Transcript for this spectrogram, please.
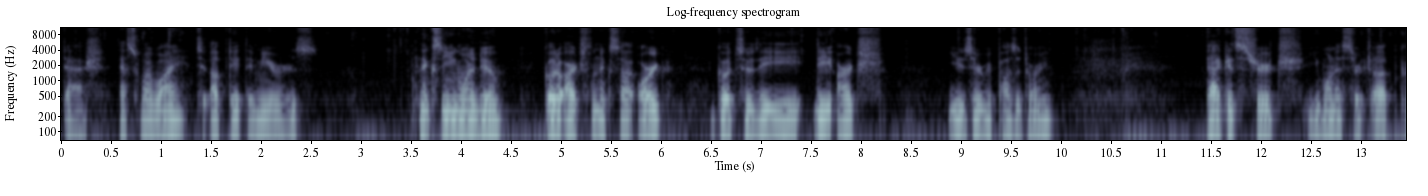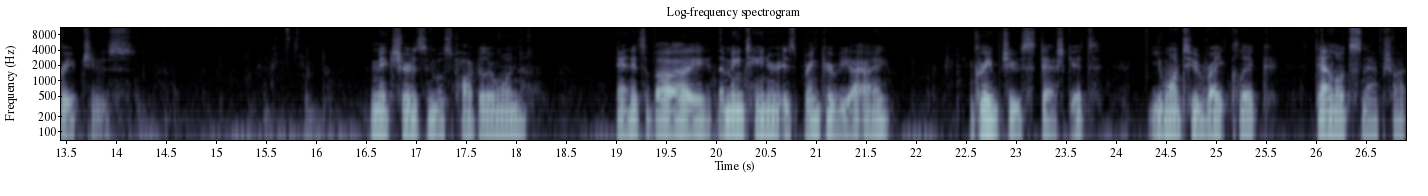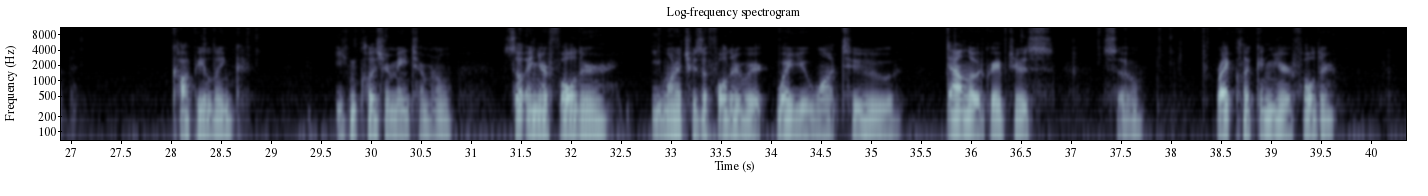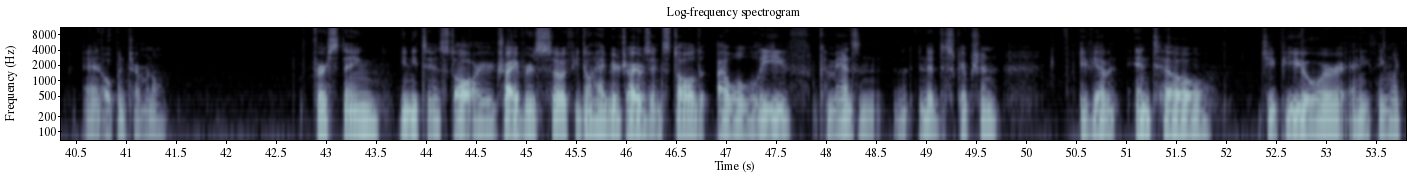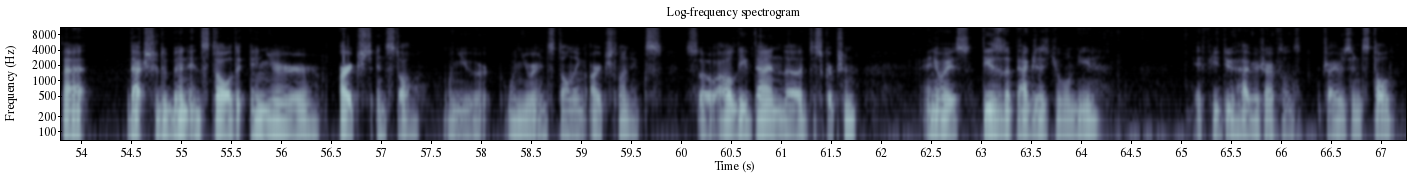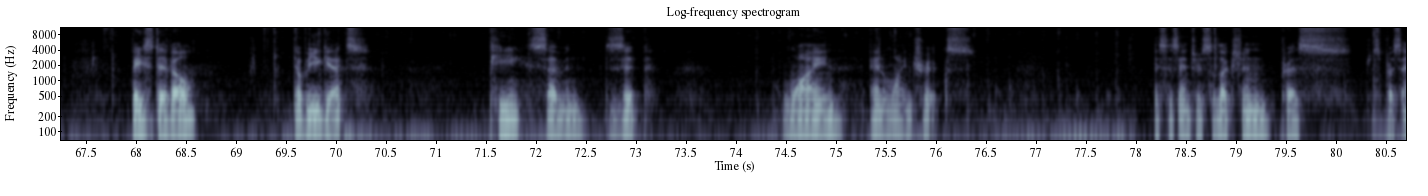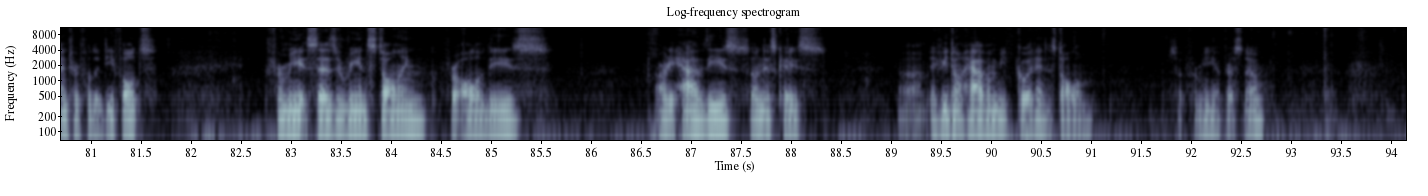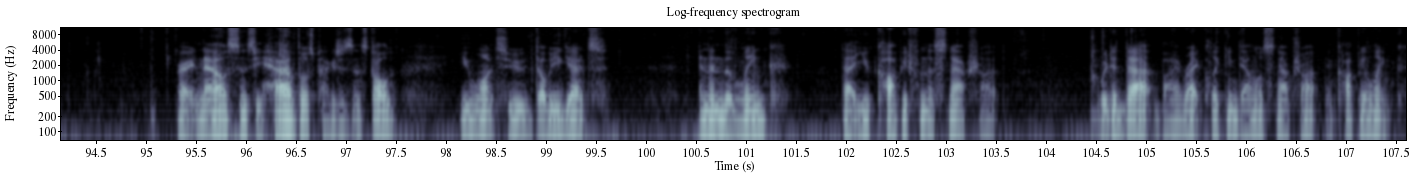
dash syy to update the mirrors. Next thing you want to do, go to archlinux.org, go to the, the arch user repository. Package search, you want to search up Grapejuice. Make sure it's the most popular one, and it's by, the maintainer is Brinker VII. Grapejuice dash git. You want to right click, download snapshot, copy link. You can close your main terminal. So in your folder, you want to choose a folder where, where you want to download Grapejuice. So right click in your folder and open terminal. First thing you need to install are your drivers. So if you don't have your drivers installed, I will leave commands in, in the description. If you have an Intel GPU or anything like that, that should have been installed in your Arch install when you were when you were installing Arch Linux. So I'll leave that in the description. Anyways, these are the packages you will need if you do have your drivers drivers installed. Base devel, wget, p7 zip, wine, and winetricks. It says enter selection, press just press enter for the defaults. For me it says reinstalling for all of these. I already have these, so in this case, um, if you don't have them, you go ahead and install them. So for me, I press no. Alright, now since you have those packages installed, you want to wget and then the link that you copied from the snapshot. We did that by right clicking download snapshot and copy link.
